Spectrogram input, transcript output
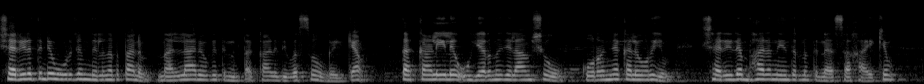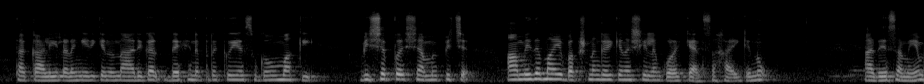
ശരീരത്തിന്റെ ഊർജം നിലനിർത്താനും നല്ല ആരോഗ്യത്തിനും തക്കാളി ദിവസവും കഴിക്കാം. തക്കാളിയിലെ ഉയർന്ന ജലാംശവും കുറഞ്ഞ കലോറിയും ശരീരഭാര നിയന്ത്രണത്തിന് സഹായിക്കും. തക്കാളിയിൽ അടങ്ങിയിരിക്കുന്ന നാരുകൾ ദഹന പ്രക്രിയ സുഗമമാക്കി വിശപ്പ് ശമിപ്പിച്ച് അമിതമായി ഭക്ഷണം കഴിക്കുന്ന ശീലം കുറയ്ക്കാൻ സഹായിക്കുന്നു. അതേസമയം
